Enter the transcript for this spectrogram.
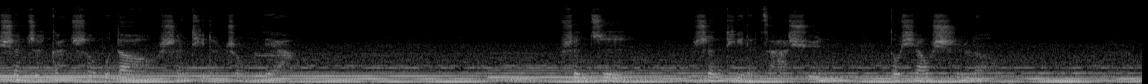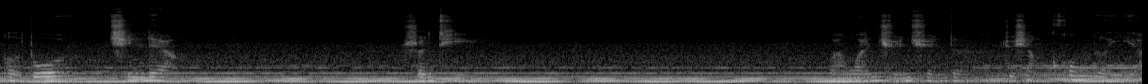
甚至感受不到身体的重量，甚至身体的杂讯都消失了，耳朵清亮，身体完完全全的就像空的一样。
